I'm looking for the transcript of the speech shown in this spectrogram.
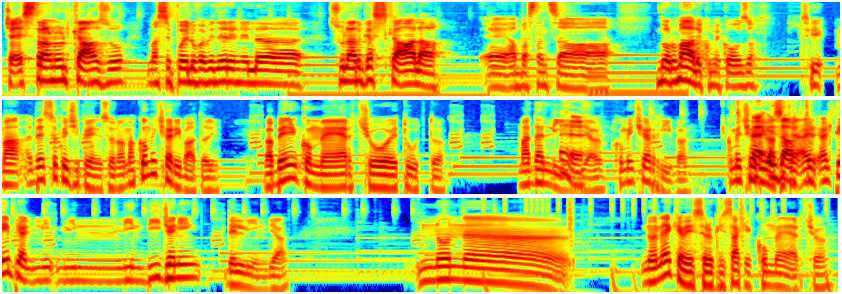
Cioè, è strano il caso, ma se poi lo vai a vedere nel- su larga scala è abbastanza normale come cosa. Sì, ma adesso che ci penso, no? Ma come ci è arrivato lì? Va bene il commercio e tutto, ma dall'India come ci arriva? Come ci è Eh, arrivato? Cioè, esatto. al, al tempi gli, gli- gli indigeni dell'India non, eh, non è che avessero chissà che commercio.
